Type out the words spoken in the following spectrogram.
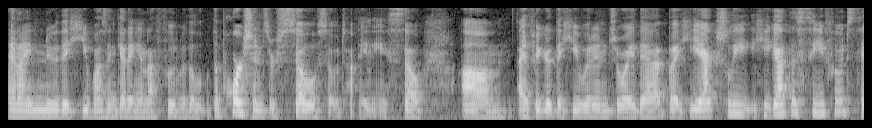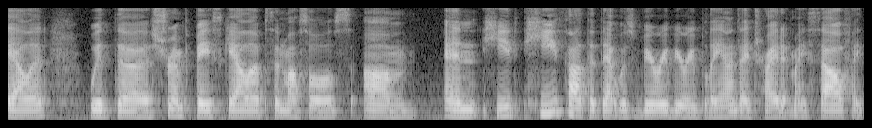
And I knew that he wasn't getting enough food with the, the portions are so so tiny. So um, I figured that he would enjoy that. But he actually he got the seafood salad with the shrimp bay scallops and mussels. Um, and he he thought that that was very very bland. I tried it myself. I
